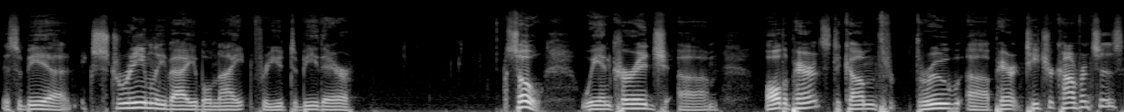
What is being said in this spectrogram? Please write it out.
this would be an extremely valuable night for you to be there. So, we encourage um, all the parents to come th- through uh, parent teacher conferences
